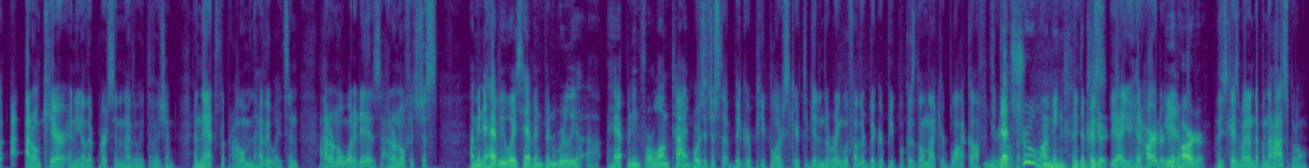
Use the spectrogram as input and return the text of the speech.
but I, I don't care any other person in heavyweight division, and that's the problem in the heavyweights. And I don't know what it is. I don't know if it's just, I mean, the heavyweights haven't been really uh, happening for a long time. or is it just that bigger people are scared to get in the ring with other bigger people because they'll knock your block off. and That's true. I mean, the bigger yeah, you hit harder. you hit harder. These guys might end up in the hospital.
